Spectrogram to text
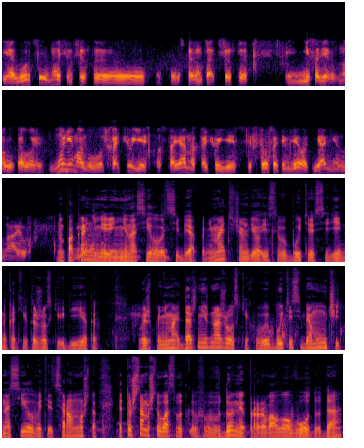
и огурцы, ну, в общем, все, что, скажем так, все, что не содержит много калорий. Ну, не могу. Вот хочу есть постоянно, хочу есть. И что с этим делать, я не знаю. Ну, по крайней не мере, не насиловать себя. Понимаете, в чем дело? Если вы будете сидеть на каких-то жестких диетах, вы же понимаете, даже не на жестких, вы будете себя мучить, насиловать, это все равно, что... Это то же самое, что у вас вот в доме прорвало воду, да?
